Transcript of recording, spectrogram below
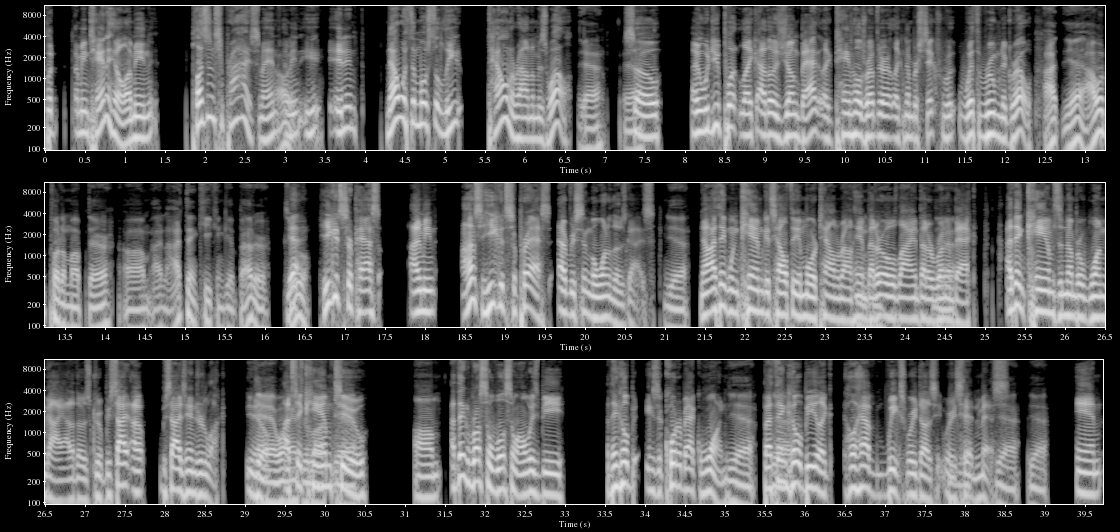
But I mean, Tannehill. I mean, pleasant surprise, man. I Oh, mean, he, and then now with the most elite talent around him as well. Yeah. yeah. So. I mean, would you put like out of those young back like Tannehill's right up there at like number six with, with room to grow? I yeah, I would put him up there. Um, and I think he can get better too. Yeah, he could surpass. I mean, honestly, he could suppress every single one of those guys. Yeah. Now, I think when Cam gets healthy and more talent around him, better Mhm. O line, better running back, I think Cam's the number one guy out of those group. Besides, uh, besides Andrew Luck, you know, Yeah, well, I'd say Cam Luck, yeah. two. Um, I think Russell Wilson will always be. I think he'll be, he's a quarterback one, Yeah. but I think yeah, he'll be like he'll have weeks where he does where he's Yeah, hit and miss. Yeah. Yeah. and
